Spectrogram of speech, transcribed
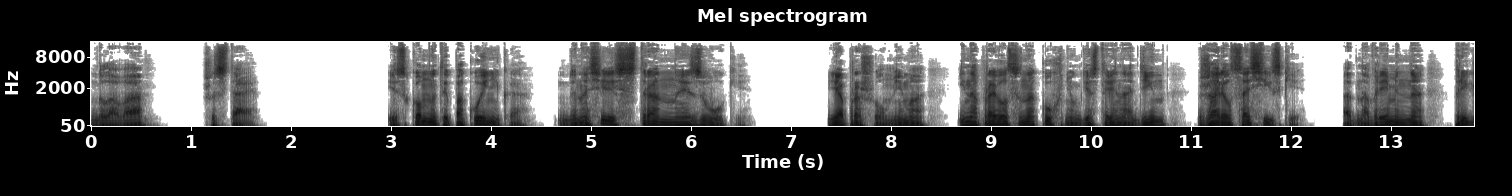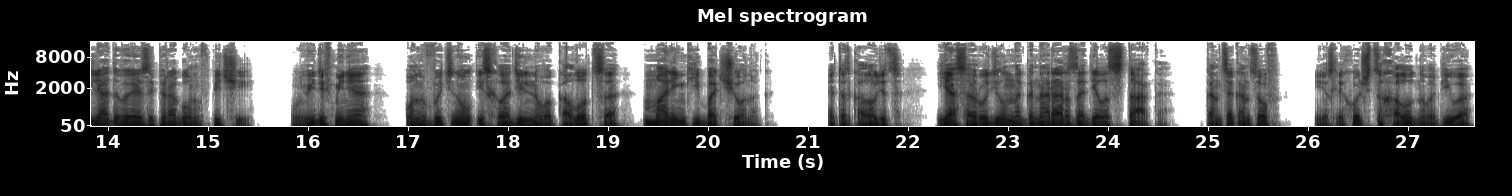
Глава шестая. Из комнаты покойника доносились странные звуки. Я прошел мимо и направился на кухню, где старина Дин жарил сосиски, одновременно приглядывая за пирогом в печи. Увидев меня, он вытянул из холодильного колодца маленький бочонок. Этот колодец я соорудил на гонорар за дело Старка. В конце концов, если хочется холодного пива,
